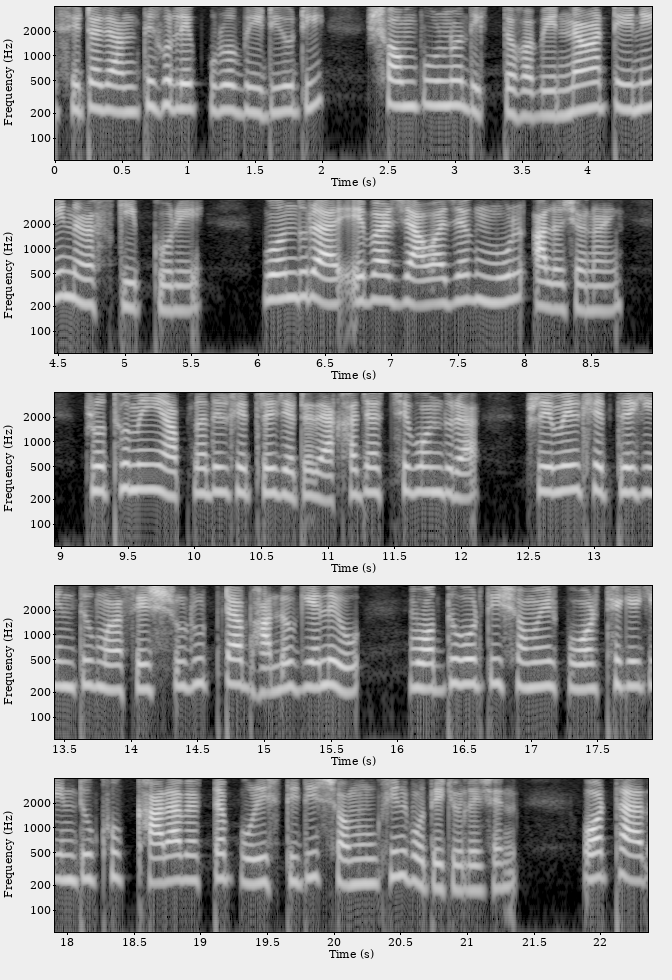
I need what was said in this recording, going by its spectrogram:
সেটা জানতে হলে পুরো ভিডিওটি সম্পূর্ণ দেখতে হবে, না টেনে, না স্কিপ করে। বন্ধুরা, এবার যাওয়া যাক মূল আলোচনায়। প্রথমেই আপনাদের ক্ষেত্রে যেটা দেখা যাচ্ছে বন্ধুরা প্রেমের ক্ষেত্রে কিন্তু মাসের শুরুটা ভালো গেলেও মধ্যবর্তী সময়ের পর থেকে কিন্তু খুব খারাপ একটা পরিস্থিতির সম্মুখীন হতে চলেছেন। অর্থাৎ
